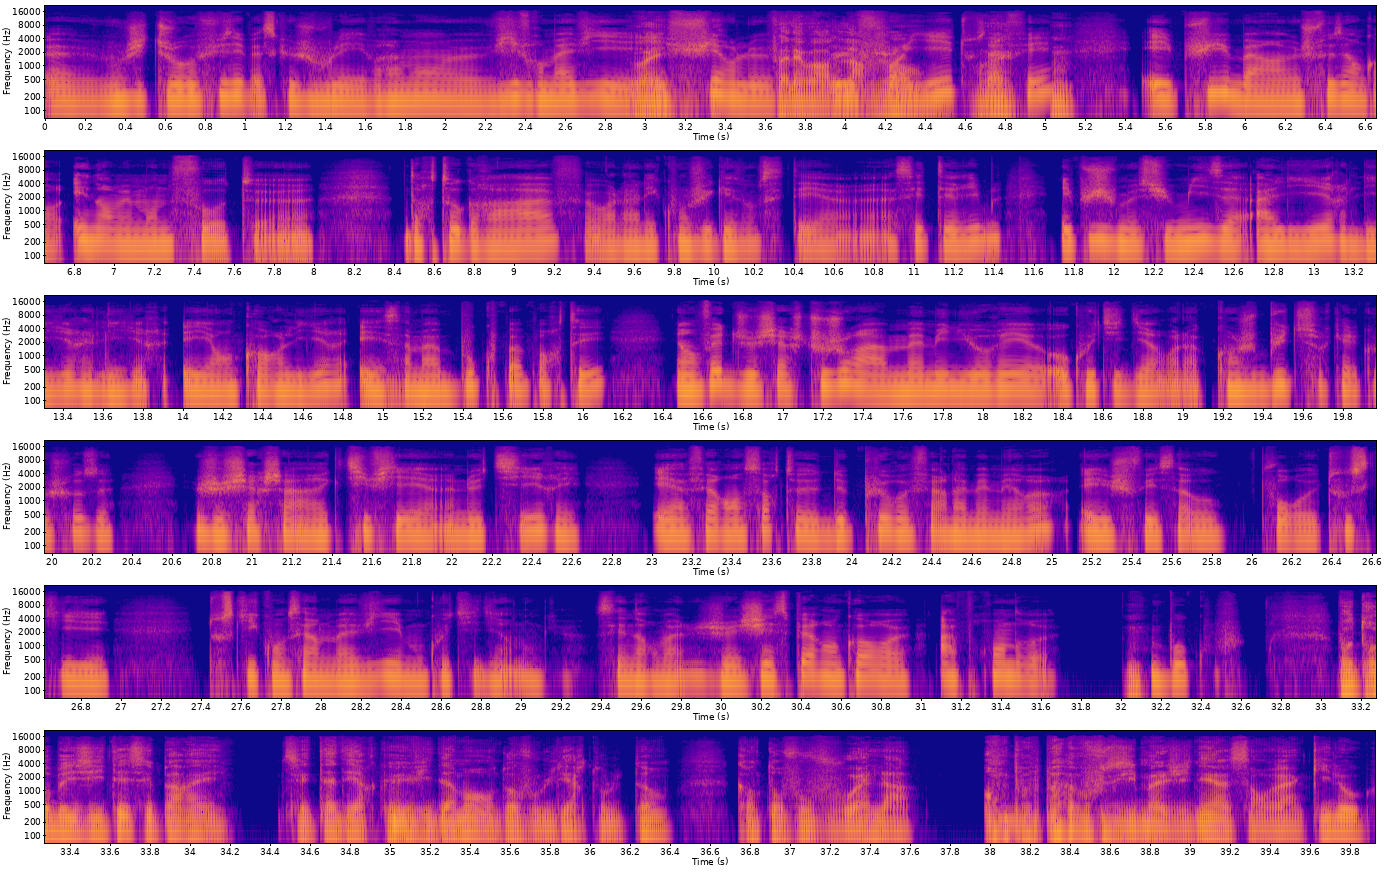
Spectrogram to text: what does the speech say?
Euh, j'ai toujours refusé parce que je voulais vraiment euh, vivre ma vie et, Ouais, et fuir le, foyer, tout à fait. Mm. Et puis, ben, je faisais encore énormément de fautes euh, d'orthographe. Voilà, les conjugaisons, c'était euh, assez terrible. Et puis, je me suis mise à lire, lire, lire et encore lire. Et ça m'a beaucoup apporté. Et en fait, je cherche toujours à m'améliorer au quotidien. Voilà, quand je bute sur quelque chose, je cherche à rectifier le tir et, et à faire en sorte de plus refaire la même erreur. Et je fais ça pour tout ce qui tout ce qui concerne ma vie et mon quotidien. Donc, euh, c'est normal. Je- J'espère encore euh, apprendre euh, beaucoup. Votre obésité, c'est pareil. C'est-à-dire que, évidemment, on doit vous le dire tout le temps, quand on vous voit là, on peut pas vous imaginer à 120 kilos.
